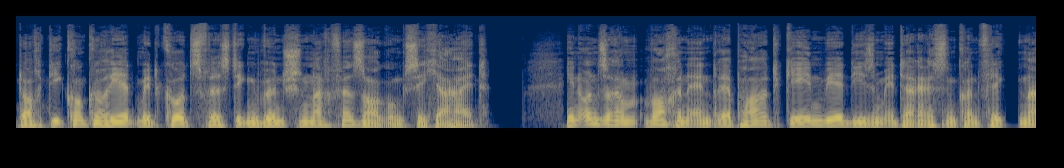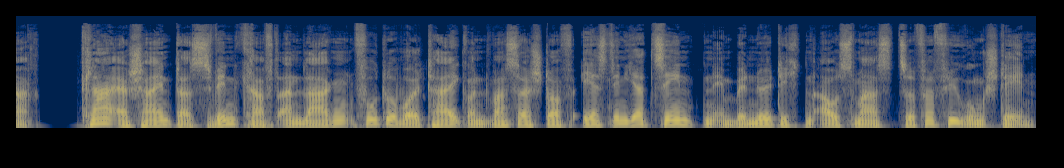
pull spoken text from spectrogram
doch die konkurriert mit kurzfristigen Wünschen nach Versorgungssicherheit. In unserem Wochenendreport gehen wir diesem Interessenkonflikt nach. Klar erscheint, dass Windkraftanlagen, Photovoltaik und Wasserstoff erst in Jahrzehnten im benötigten Ausmaß zur Verfügung stehen.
